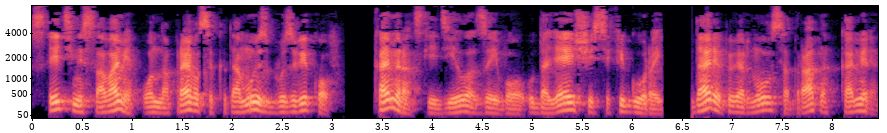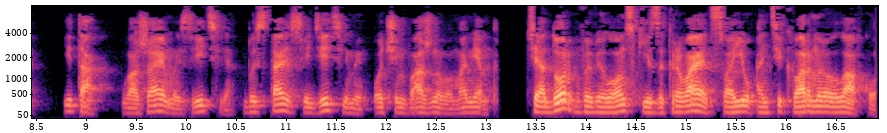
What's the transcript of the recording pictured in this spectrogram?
С этими словами он направился к одному из грузовиков. Камера следила за его удаляющейся фигурой. Дарья повернулась обратно к камере. Итак, уважаемые зрители, вы стали свидетелями очень важного момента. Теодор Вавилонский закрывает свою антикварную лавку.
